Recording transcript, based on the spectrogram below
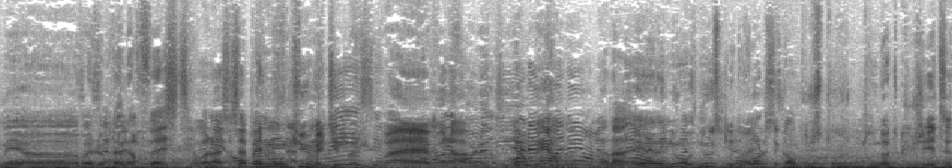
Mais euh, ouais, le Planner Fest, voilà, ça s'appelle mon cul, mais tu peux. Ouais, voilà. On le connaît, on le Voilà, et euh, nous, nous, ce qui est drôle, c'est qu'en plus, tout, tout notre QG, etc.,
